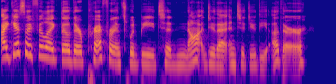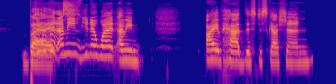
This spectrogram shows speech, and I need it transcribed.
I guess I feel like though their preference would be to not do that and to do the other. But yeah, but I mean, you know what? I mean, I've had this discussion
